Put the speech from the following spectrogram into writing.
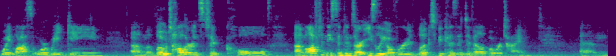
weight loss or weight gain, um, low tolerance to cold. Um, often these symptoms are easily overlooked because they develop over time. Um,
